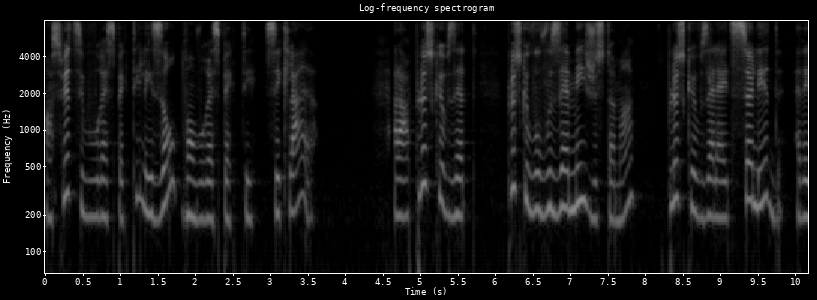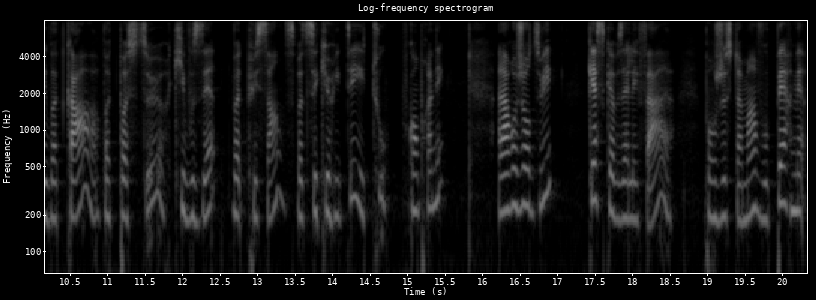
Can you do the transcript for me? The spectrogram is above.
Ensuite, si vous vous respectez, les autres vont vous respecter. C'est clair? Alors, plus que vous êtes, plus que vous vous aimez justement, plus que vous allez être solide avec votre corps, votre posture, qui vous êtes, votre puissance, votre sécurité et tout. Vous comprenez? Alors aujourd'hui, qu'est-ce que vous allez faire pour justement vous permettre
